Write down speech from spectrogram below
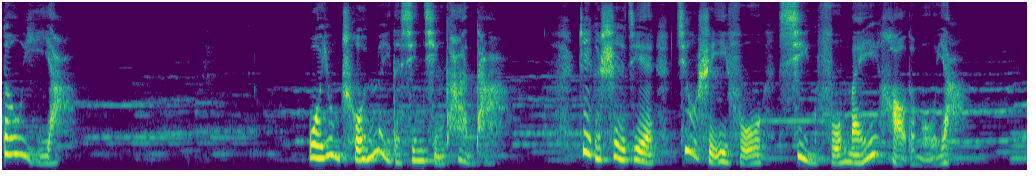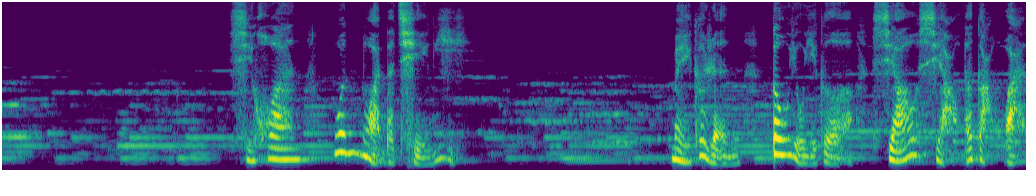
都一样。我用纯美的心情看它，这个世界就是一幅幸福美好的模样。喜欢温暖的情谊，每个人都有一个小小的港湾。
